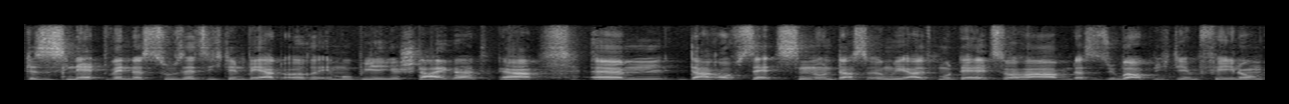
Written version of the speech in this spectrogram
Das ist nett, wenn das zusätzlich den Wert eurer Immobilie steigert, ja, ähm, darauf setzen und das irgendwie als Modell zu haben, das ist überhaupt nicht die Empfehlung,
